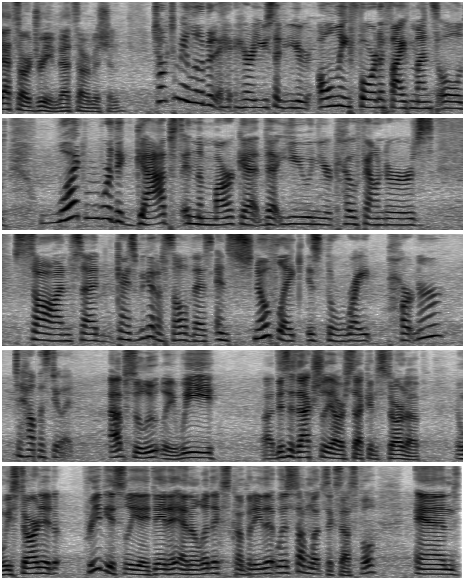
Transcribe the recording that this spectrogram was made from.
that's our dream, that's our mission. Talk to me a little bit, Harry. You said you're only four to five months old. What were the gaps in the market that you and your co founders saw and said, guys, we got to solve this? And Snowflake is the right partner to help us do it. Absolutely. We, uh, this is actually our second startup, and we started previously a data analytics company that was somewhat successful, and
